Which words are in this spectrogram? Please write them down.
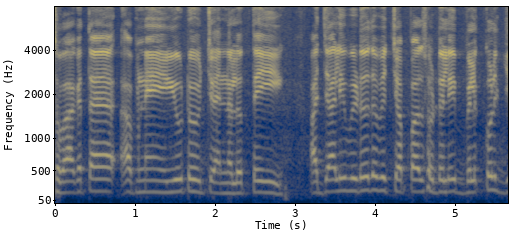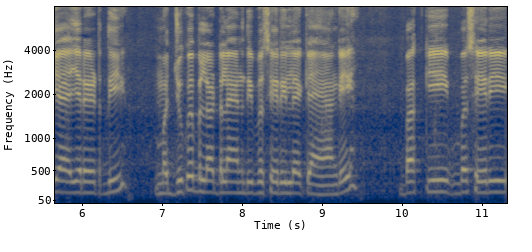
ਸਵਾਗਤ ਹੈ ਆਪਣੇ YouTube ਚੈਨਲ ਉੱਤੇ ਹੀ। ਅੱਜ ਵਾਲੀ ਵੀਡੀਓ ਦੇ ਵਿੱਚ ਆਪਾਂ ਤੁਹਾਡੇ ਲਈ ਬਿਲਕੁਲ ਜਾਇਜ਼ ਰੇਟ ਦੀ ਮੱਜੂਕੇ ਬਲੱਡ ਲਾਈਨ ਦੀ ਬਸੇਰੀ ਲੈ ਕੇ ਆਵਾਂਗੇ ਬਾਕੀ ਬਸੇਰੀ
